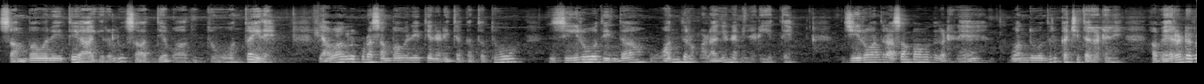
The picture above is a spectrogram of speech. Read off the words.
ಸಂಭವನೀಯತೆ ಆಗಿರಲು ಸಾಧ್ಯವಾದದ್ದು ಅಂತ ಇದೆ. ಯಾವಾಗಲೂ ಕೂಡ ಸಂಭವನೀಯತೆ ನಡೀತಕ್ಕಂಥದ್ದು ಝೀರೋದಿಂದ ಒಂದರ ಒಳಗೆ ನಮಗೆ ನಡೆಯುತ್ತೆ. ಜೀರೋ ಅಂದರೆ ಅಸಂಭವಕ ಘಟನೆ, ಒಂದು ಅಂದರೆ ಖಚಿತ ಘಟನೆ. ಅವೆರಡರ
